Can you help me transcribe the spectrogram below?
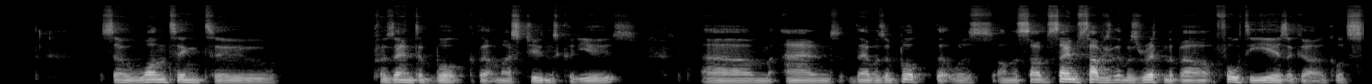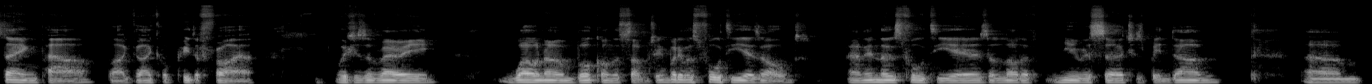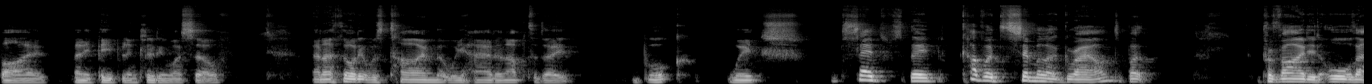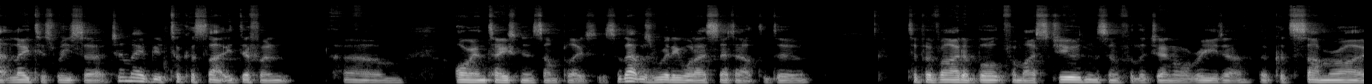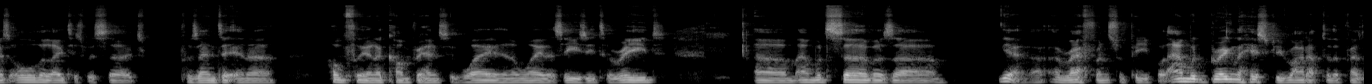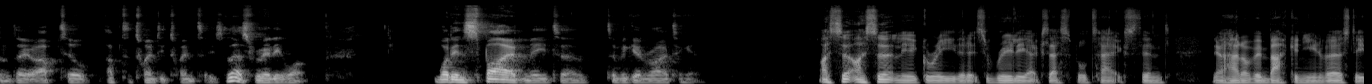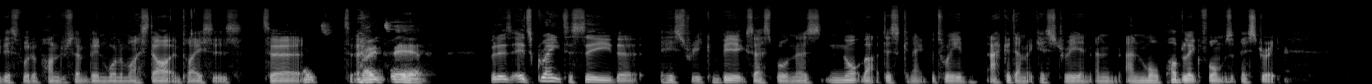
So, wanting to present a book that my students could use. Um, and there was a book that was on the sub, same subject that was written about 40 years ago called Staying Power by a guy called Peter Fryer, which is a very well known book on the subject, but it was 40 years old. And in those 40 years, a lot of new research has been done um, by many people, including myself. And I thought it was time that we had an up to date book which said they covered similar ground, but provided all that latest research and maybe took a slightly different um, orientation in some places. So that was really what I set out to do to provide a book for my students and for the general reader that could summarize all the latest research, present it in a hopefully in a comprehensive way, in a way that's easy to read, um, and would serve as a yeah a, a reference for people, and would bring the history right up to the present day or up till up to 2020. So that's really what what inspired me to to begin writing it. I, I certainly agree that it's really accessible text. And, you know, had I been back in university, this would have 100% been one of my starting places to. Great to, great to hear. But it's, it's great to see that history can be accessible and there's not that disconnect between academic history and, and, and more public forms of history.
